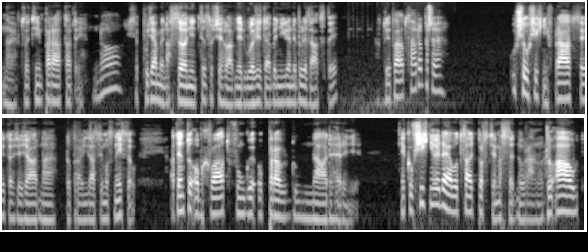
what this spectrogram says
No, jak to zatím vypadá tady? No, když se podíváme na silnice, což je hlavně důležité, aby nikde nebyly zácpy, tak to vypadá docela dobře. Už jsou všichni v práci, takže žádná dopravní zácpy moc nejsou. A tento obchvat funguje opravdu nádherně. Jako všichni lidé odsaď prostě nasednou ráno do aut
